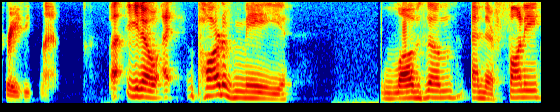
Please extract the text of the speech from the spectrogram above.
crazy plan. Uh, you know, I, part of me loves them and they're funny.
